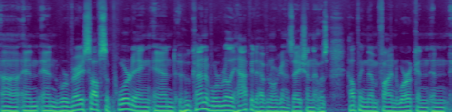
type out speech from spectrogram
uh, and and were very self supporting and who kind of were really happy to have an organization that was helping them find work and and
